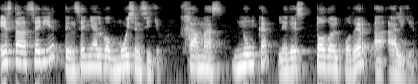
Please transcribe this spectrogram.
esta serie te enseña algo muy sencillo. Jamás, nunca le des todo el poder a alguien.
